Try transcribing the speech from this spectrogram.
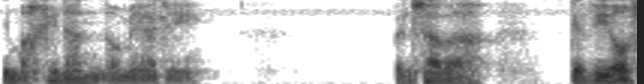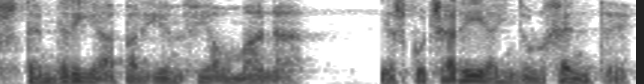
imaginándome allí. Pensaba que Dios tendría apariencia humana y escucharía indulgente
